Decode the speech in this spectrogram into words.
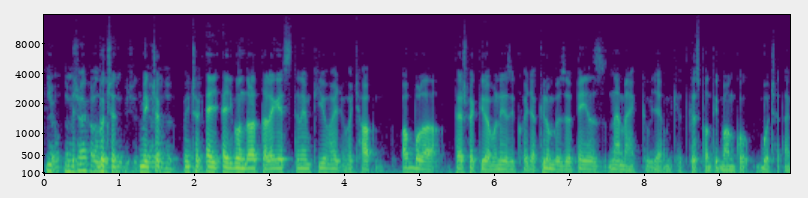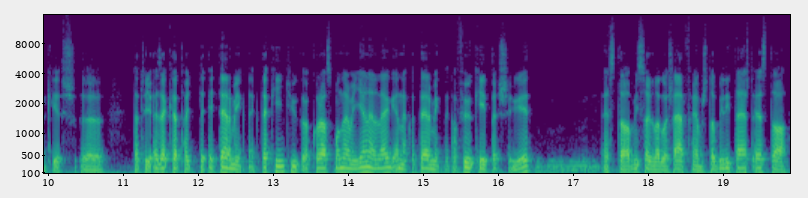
Jó, de most Bocsánat, még csak, még csak egy, egy gondolattal egészíteném ki, hogy, hogyha abból a perspektívából nézzük, hogy a különböző pénznemek, ugye, amiket központi bankok bocsátanak és tehát, hogy ezeket, ha egy terméknek tekintjük, akkor azt mondanám, hogy jelenleg ennek a terméknek a fő képességét, ezt a viszonylagos árfolyam stabilitást, ezt a,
